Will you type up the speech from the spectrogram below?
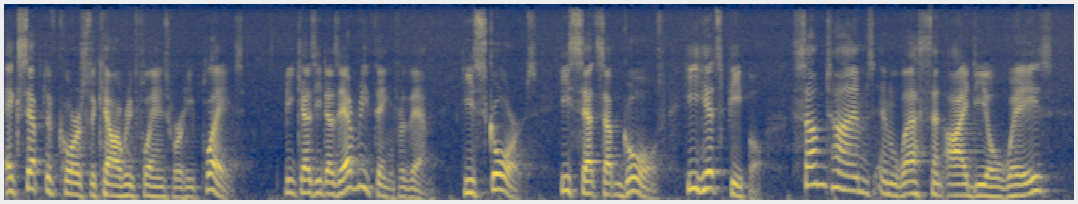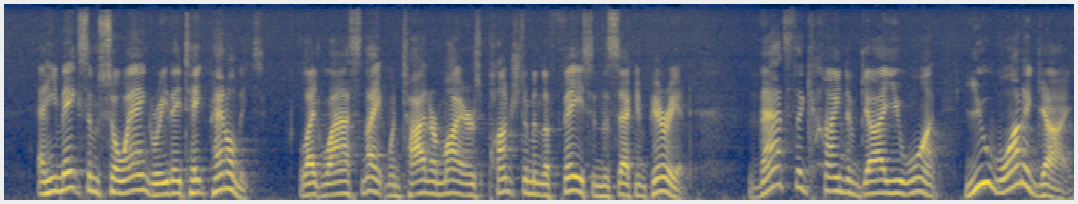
Except, of course, the Calgary Flames where he plays, because he does everything for them. He scores, he sets up goals, he hits people, sometimes in less than ideal ways, and he makes them so angry they take penalties. Like last night when Tyler Myers punched him in the face in the second period. That's the kind of guy you want. You want a guy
